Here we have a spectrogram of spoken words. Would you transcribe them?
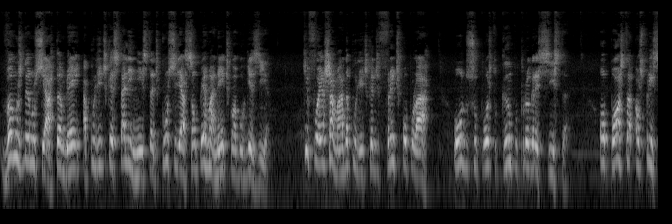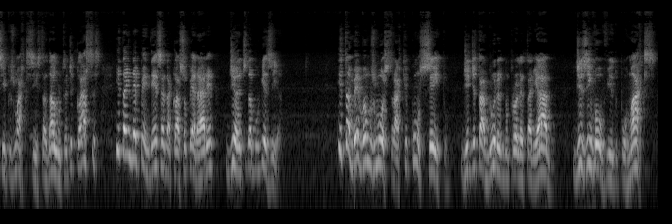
Vamos denunciar também a política stalinista de conciliação permanente com a burguesia que foi a chamada política de frente popular, ou do suposto campo progressista, oposta aos princípios marxistas da luta de classes e da independência da classe operária diante da burguesia. E também vamos mostrar que o conceito de ditadura do proletariado, desenvolvido por Marx,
